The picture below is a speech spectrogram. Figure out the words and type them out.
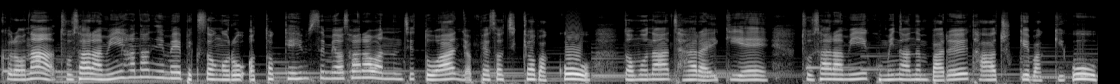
그러나 두 사람이 하나님의 백성으로 어떻게 힘쓰며 살아왔는지 또한 옆에서 지켜봤고 너무나 잘 알기에 두 사람이 고민하는 바를 다 주께 맡기고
